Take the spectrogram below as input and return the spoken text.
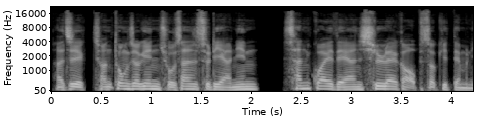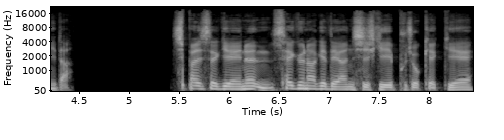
아직 전통적인 조산술이 아닌 산과에 대한 신뢰가 없었기 때문이다. 18세기에는 세균학에 대한 지식이 부족했기에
